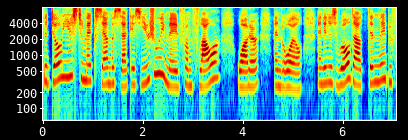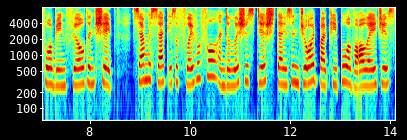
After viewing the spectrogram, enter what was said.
The dough used to make sambousek is usually made from flour, water, and oil, and it is rolled out thinly before being filled and shaped. Sambousek is a flavorful and delicious dish that is enjoyed by people of all ages,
